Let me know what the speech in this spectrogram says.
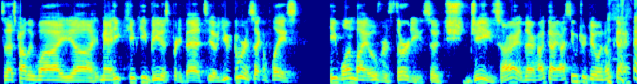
So that's probably why, uh, man, he, he he beat us pretty bad too. You were in second place. He won by over thirty. So, geez, all right, there. Okay, I see what you're doing. Okay.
